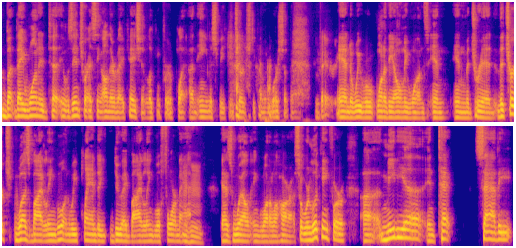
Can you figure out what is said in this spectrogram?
but they wanted to, it was interesting on their vacation looking for a play, an English speaking church to come and worship at. Very. And we were one of the only ones in, in Madrid. The church was bilingual and we planned to do a bilingual format. Mm-hmm as well in Guadalajara. So we're looking for uh, media and tech savvy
